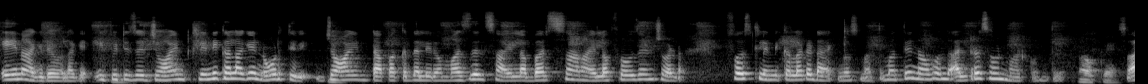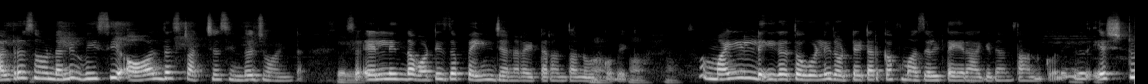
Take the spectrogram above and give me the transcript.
ಏನಾಗಿದೆ ಒಳಗೆ? If it is a joint clinical ಆಗೇ ನೋಡ್ತೀವಿ. ಜಾಯಿಂಟ್ ಆ ಪಕ್ಕದಲ್ಲಿರೋ ಮಸಲ್ಸಾ ಇಲ್ಲ ಬರ್ಸಾನ ಇಲ್ಲ ಫ್ರೋಸನ್ ಶೋಲ್ಡರ್ ಫಸ್ಟ್ ಕ್ಲಿನಿಕಲ್ ಆಗಿ ಡಯಾಗ್ನೋಸ್ ಮಾಡ್ತೀವಿ. ಮತ್ತೆ ನಾವು ಒಂದು ಅಲ್ಟ್ರಾಸೌಂಡ್ ಮಾಡ್ಕೊತೀವಿ. ಓಕೆ ಸೊ ಅಲ್ಟ್ರಾಸೌಂಡ್ ಅಲ್ಲಿ we see all the structures in the joint. So ಎಲ್ಲಿಂದ what is the pain generator ಅಂತ ನೋಡ್ಕೋಬೇಕು. ಸೊ ಮೈಲ್ಡ್ ಈಗ ತಗೊಳ್ಳಿ ರೊಟೇಟರ್ ಕಫ್ ಮಸಲ್ ಟೇರ್ ಆಗಿದೆ ಅಂತ ಅನ್ಕೊಳ್ಳಿ. ಇದು ಎಷ್ಟು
